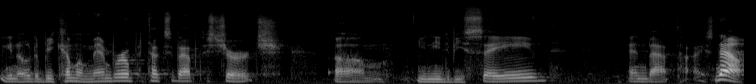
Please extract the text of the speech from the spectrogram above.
you know, to become a member of Patuxent Baptist Church, um, you need to be saved and baptized. Now,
